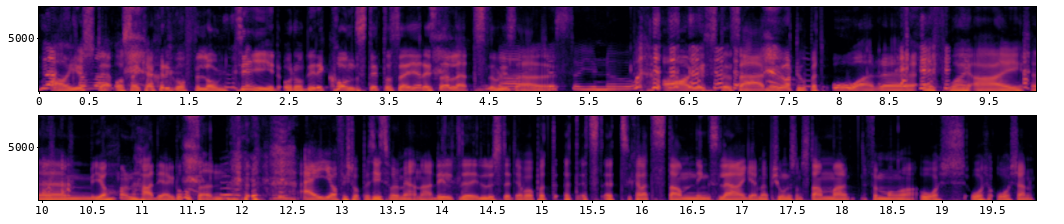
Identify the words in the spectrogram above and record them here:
Ja, just det. Och sen kanske det går för lång tid och då blir det konstigt att säga det istället. Det blir så här, Just so you know. ja, just det. Så här. Nu har vi varit ihop ett år. eh, FYI, ehm, jag har den här diagnosen. Nej, jag förstår precis vad du menar. Det är lite lustigt. Jag var på ett, ett, ett, ett så kallat stamningsläger med personer som stammar för många år, år, år sedan.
